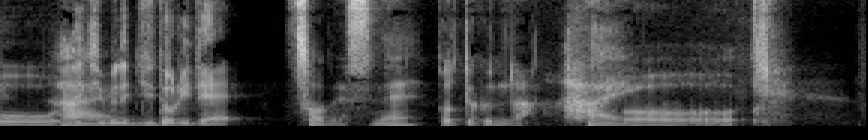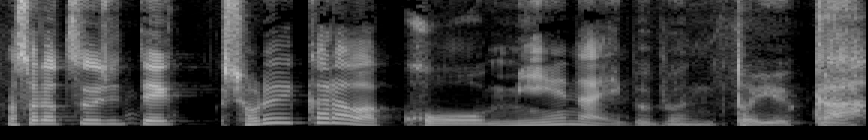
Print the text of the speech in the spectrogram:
おー。で自分で自撮りでそうですね撮ってくんだ。はい、それを通じて書類からはこう見えない部分というか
